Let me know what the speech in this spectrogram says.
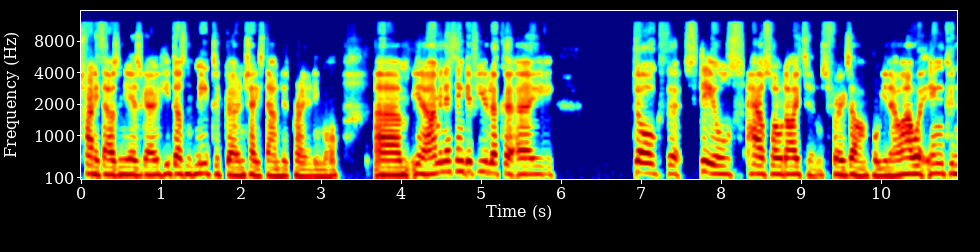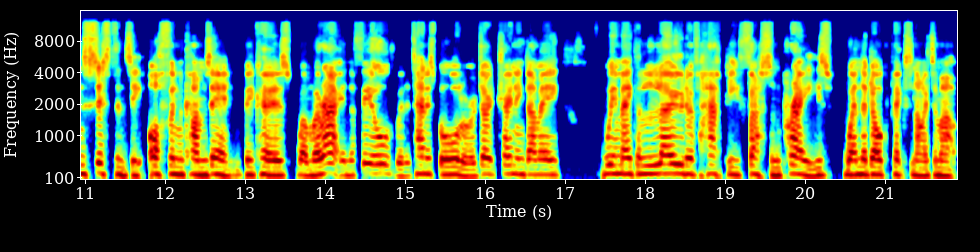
20,000 years ago, he doesn't need to go and chase down his prey anymore. Um, you know, I mean, I think if you look at a dog that steals household items, for example, you know, our inconsistency often comes in because when we're out in the field with a tennis ball or a training dummy, we make a load of happy fuss and praise when the dog picks an item up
